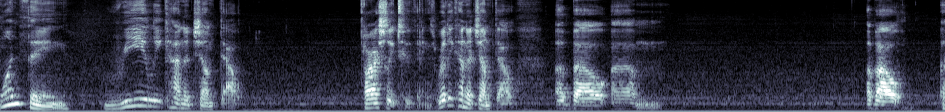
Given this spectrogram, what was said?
one thing really kind of jumped out, or actually two things really kind of jumped out about um, about uh,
